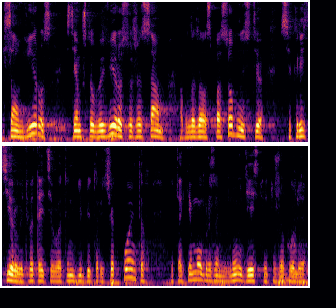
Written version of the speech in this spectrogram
сам вирус, с тем, чтобы вирус уже сам обладал способностью секретировать вот эти вот ингибиторы чекпоинтов, и таким образом ну, действует уже более,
